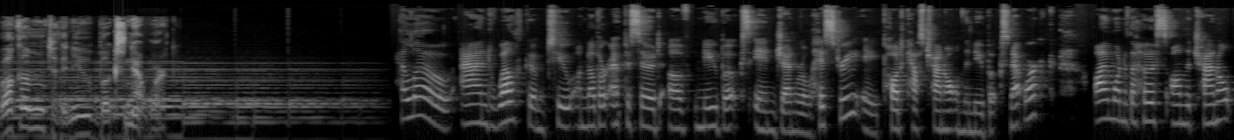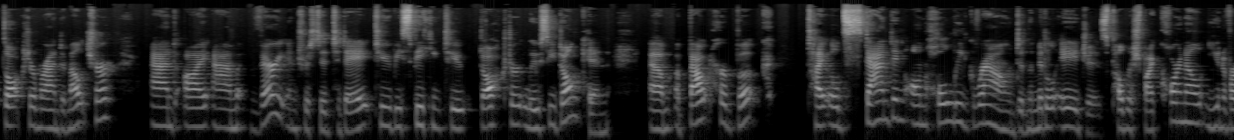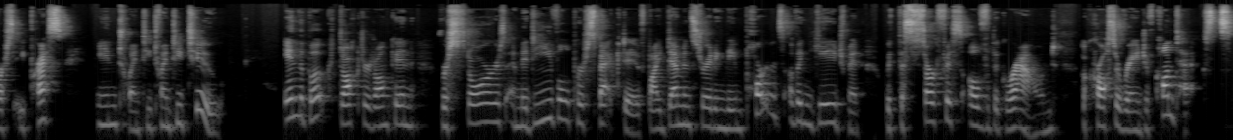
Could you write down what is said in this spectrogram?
Welcome to the New Books Network. Hello, and welcome to another episode of New Books in General History, a podcast channel on the New Books Network. I'm one of the hosts on the channel, Dr. Miranda Melcher, and I am very interested today to be speaking to Dr. Lucy Donkin um, about her book titled Standing on Holy Ground in the Middle Ages, published by Cornell University Press in 2022. In the book, Dr. Donkin restores a medieval perspective by demonstrating the importance of engagement with the surface of the ground across a range of contexts.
